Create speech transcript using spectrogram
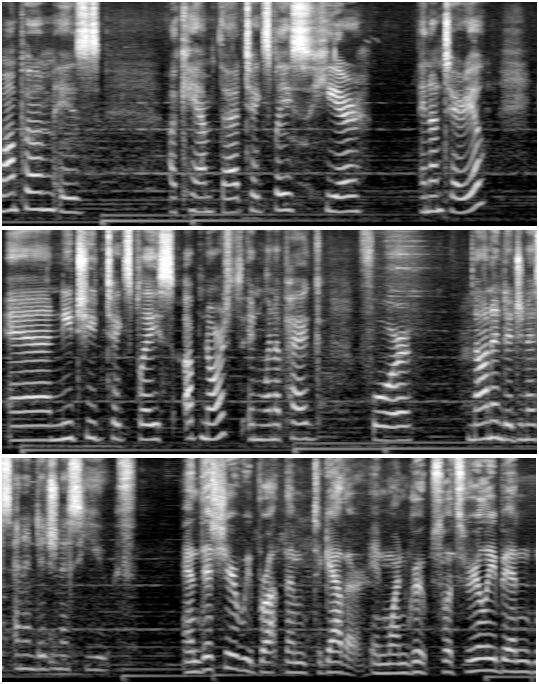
Wampum is a camp that takes place here in Ontario, and Nichi takes place up north in Winnipeg for non-Indigenous and Indigenous youth. And this year we brought them together in one group. So it's really been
